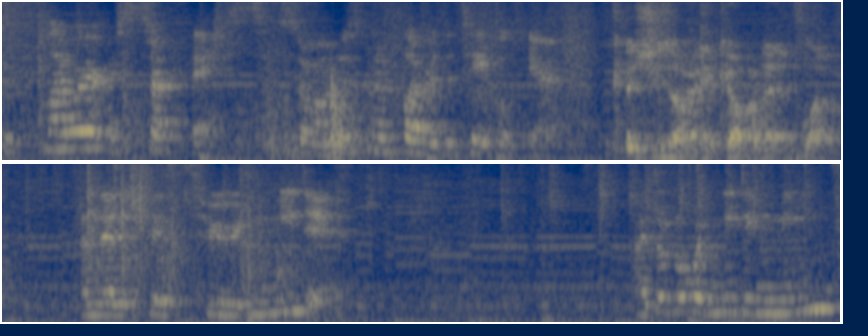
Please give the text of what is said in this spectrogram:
to flour a surface. So I'm just going to flour the table here. Because she's already covered it in flour. And then it says to knead it. I don't know what kneading means.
